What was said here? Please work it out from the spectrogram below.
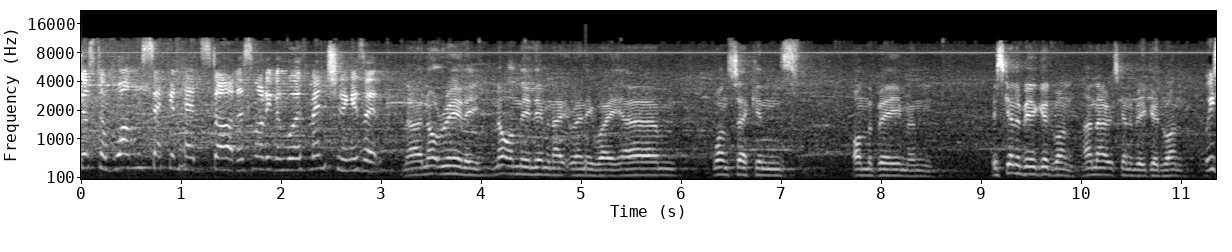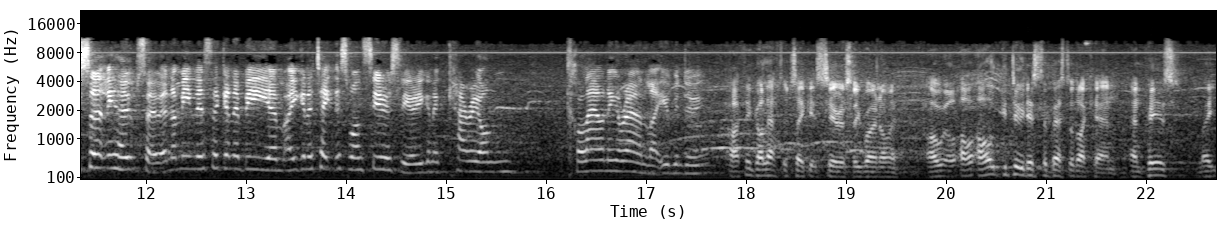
just a one-second head start. It's not even worth mentioning, is it? No, not really. Not on the eliminator anyway. Um, one second on the beam and It's going to be a good one. I know it's going to be a good one. We certainly hope so. And I mean, is there going to be? Um, are you going to take this one seriously, or are you going to carry on clowning around like you've been doing? I think I'll have to take it seriously, won't I? I will, I'll, I'll do this the best that I can. And Piers, mate,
